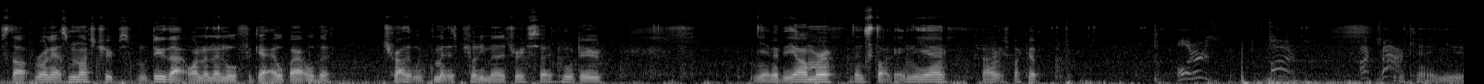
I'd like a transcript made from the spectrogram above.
start rolling out some nice troops. We'll do that one and then we'll forget about all the trial that we've made this purely military, so we'll do yeah, maybe the armourer, then start getting the uh, barracks back up. Orders. March. Attack. Okay, you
